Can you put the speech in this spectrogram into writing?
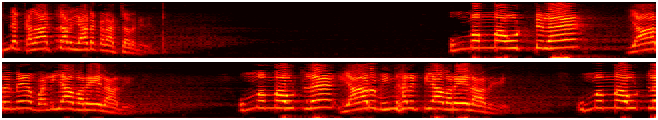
இந்த கலாச்சாரம் யாட கலாச்சாரம் இது? உம்மம்மா வீட்டுல யாருமே வழியா வரையலாது. உம்மம்மா வீட்டுல யாரும் இன்ஹரிட்டியா வரையலாது. உம்மம்மா வீட்டுல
